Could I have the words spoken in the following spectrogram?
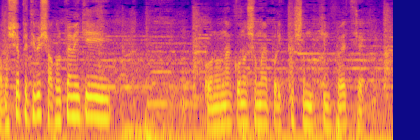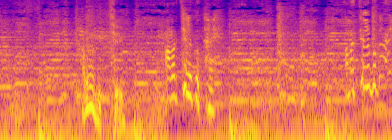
অবশ্য পৃথিবীর সকল প্রেমিকই কোনো না কোনো সময় পরীক্ষার সম্মুখীন হয়েছে? আমিও দিচ্ছি। আমার ছেলে কোথায়? আমার ছেলে কোথায়?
